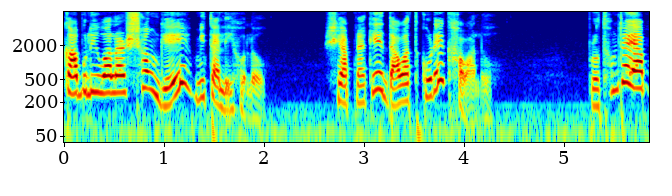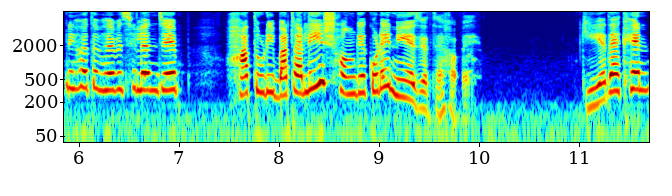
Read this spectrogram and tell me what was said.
কাবুলিওয়ালার সঙ্গে মিতালি হলো। সে আপনাকে দাওয়াত করে খাওয়ালো। প্রথমটাই আপনি হয়তো ভেবেছিলেন যে হাতুড়ি বাটালি সঙ্গে করে নিয়ে যেতে হবে। গিয়ে দেখেন,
